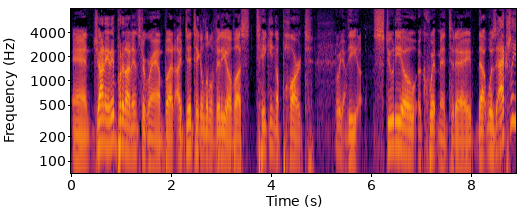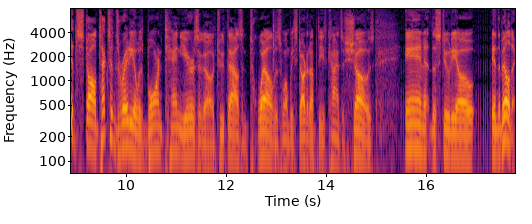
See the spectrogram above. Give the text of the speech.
And Johnny, I didn't put it on Instagram, but I did take a little video of us taking apart Oh, yeah. the studio equipment today that was actually installed. Texans Radio was born 10 years ago. 2012 is when we started up these kinds of shows in the studio in the building.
